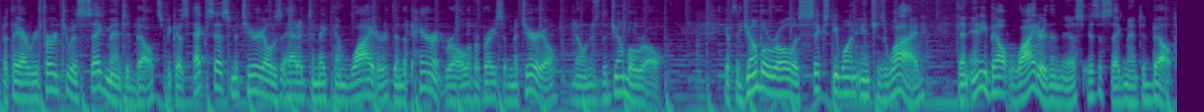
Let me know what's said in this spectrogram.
but they are referred to as segmented belts because excess material is added to make them wider than the parent roll of abrasive material known as the jumbo roll. If the jumbo roll is 61 inches wide, then any belt wider than this is a segmented belt.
